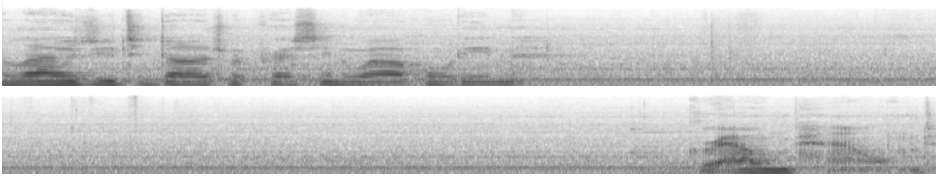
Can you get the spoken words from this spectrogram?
allows you to dodge by pressing while holding. Ground pound.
